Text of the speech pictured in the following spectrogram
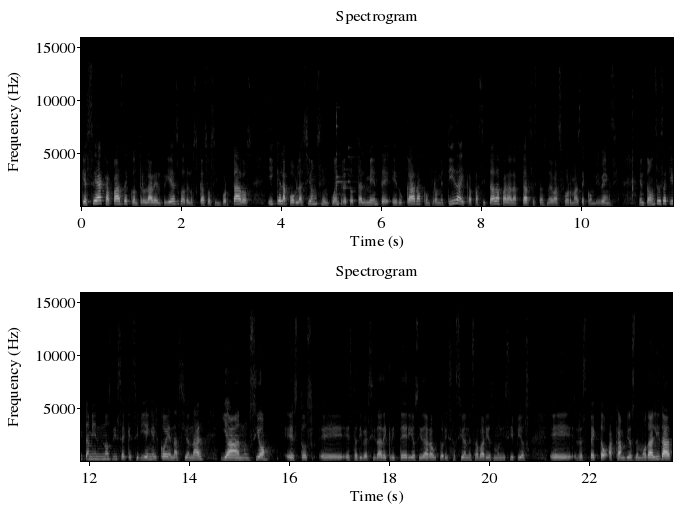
que sea capaz de controlar el riesgo de los casos importados y que la población se encuentre totalmente educada, comprometida y capacitada para adaptarse a estas nuevas formas de convivencia. Entonces aquí también nos dice que si bien el COE nacional ya anunció estos, eh, esta diversidad de criterios y dar autorizaciones a varios municipios eh, respecto a cambios de modalidad,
